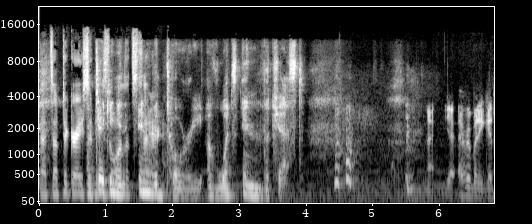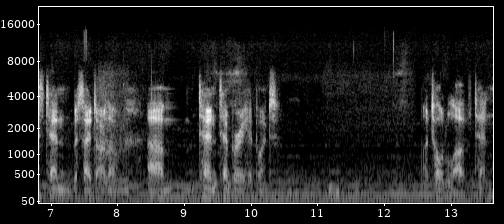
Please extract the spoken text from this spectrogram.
That's up to Grayson. I'm He's the taking one an that's there. inventory of what's in the chest. Alright, yeah, everybody gets ten besides Arlo. Um, ten temporary hit points. A total of ten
